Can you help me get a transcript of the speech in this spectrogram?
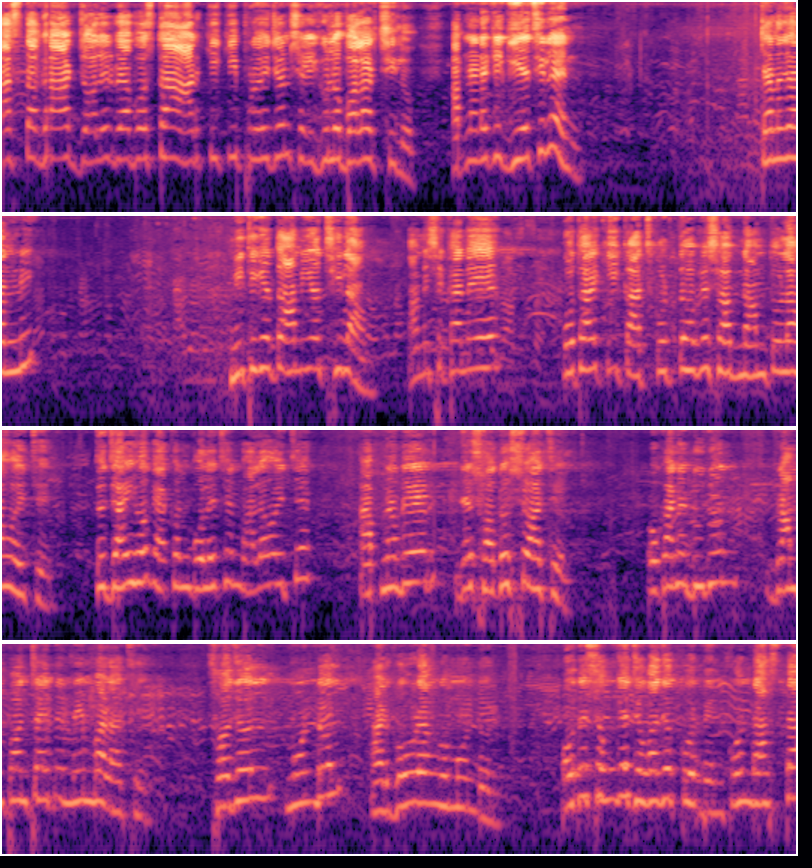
রাস্তাঘাট, জলের ব্যবস্থা, আর কি কি প্রয়োজন সেইগুলো বলার ছিল। আপনারা কি গিয়েছিলেন? কেন জাননি মিটিংয়ে তো আমিও ছিলাম। আমি সেখানে কোথায় কি কাজ করতে হবে সব নাম তোলা হয়েছে। তো যাই হোক, এখন বলেছেন ভালো হয়েছে। আপনাদের যে সদস্য আছে, ওখানে দুজন গ্রাম পঞ্চায়েতের মেম্বার আছে, সজল মণ্ডল আর গৌরাঙ্গ মণ্ডল। ওদের সঙ্গে যোগাযোগ করবেন, কোন রাস্তা,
